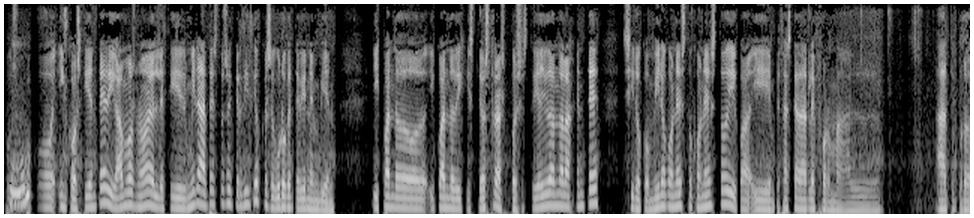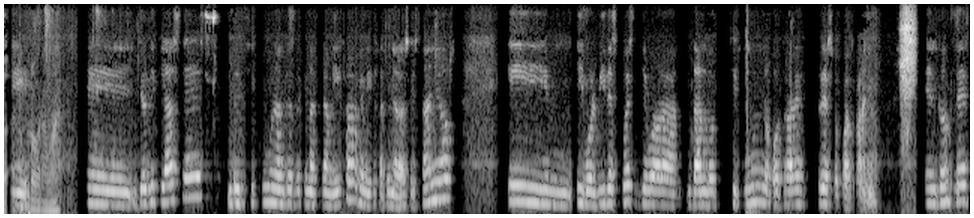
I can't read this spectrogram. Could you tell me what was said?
pues, un poco inconsciente, digamos, ¿no? El decir, mira, haz estos ejercicios que seguro que te vienen bien. Y cuando, y cuando dijiste, ostras, pues estoy ayudando a la gente si lo combino con esto, con esto, y, y empezaste a darle forma al, a, tu a tu programa. Eh, yo di clases de chikun antes de que naciera mi hija, que mi hija tiene ahora seis años, y, volví después, llevo ahora dando chikun otra vez tres o cuatro años. Entonces,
